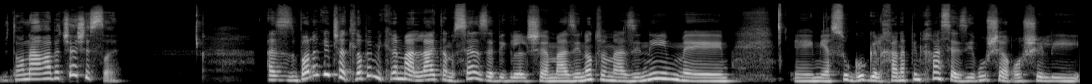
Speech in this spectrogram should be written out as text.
בתור נערה בת 16. אז בוא נגיד שאת לא במקרה מעלה את הנושא הזה בגלל שהמאזינות ומאזינים אה, אה, אם יעשו גוגל חנה פנחסי אז יראו שהראש שלי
